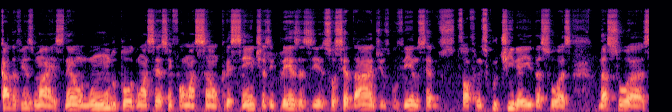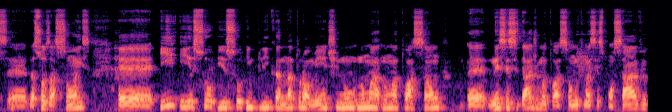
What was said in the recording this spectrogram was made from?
cada vez mais, né, no mundo todo, um acesso à informação crescente, as empresas e sociedade, os governos sofrem um escrutínio aí das suas, das suas, é, das suas ações, é, e isso, isso implica naturalmente numa, numa atuação é, necessidade de uma atuação muito mais responsável,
